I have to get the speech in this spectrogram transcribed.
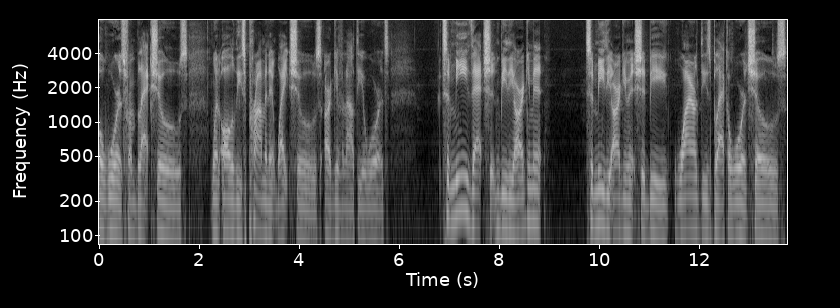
awards from black shows when all of these prominent white shows are giving out the awards? To me, that shouldn't be the argument. To me, the argument should be why aren't these black award shows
